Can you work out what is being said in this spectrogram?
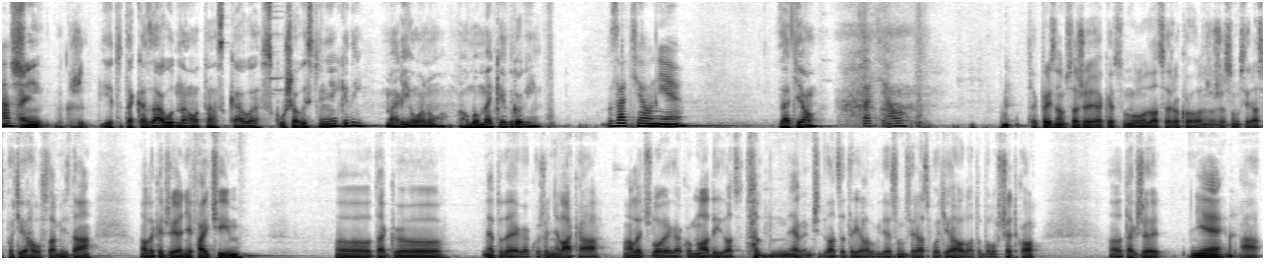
Až... Ani, akože je to taká záľudná otázka, ale skúšali ste niekedy marihuanu alebo meké drogy? Zatiaľ nie. Zatiaľ? Zatiaľ. Tak priznám sa, že ja keď som bol 20 rokov, že som si raz potiahol, sa mi zdá. Ale keďže ja nefajčím, uh, tak uh, mňa to dajak akože neláka. Ale človek ako mladý, 20, neviem či 23, alebo kde som si raz potiahol a to bolo všetko. Uh, takže nie. A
